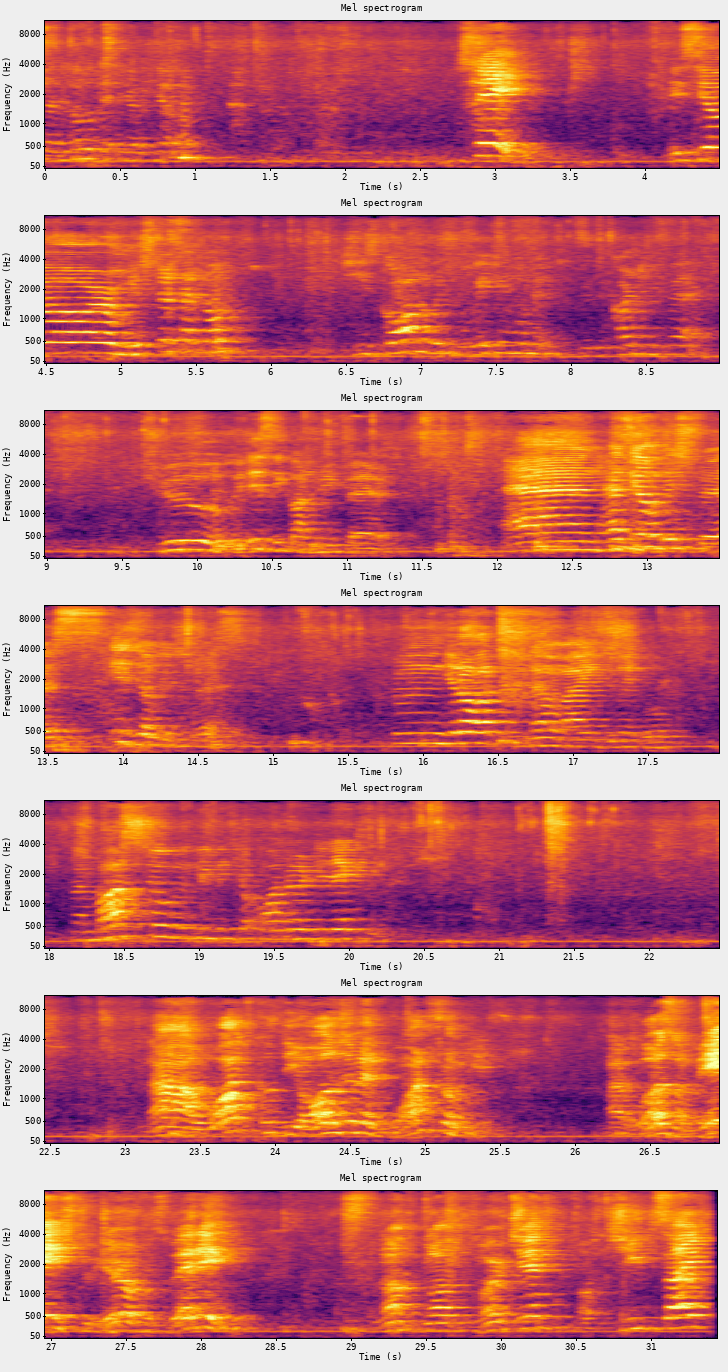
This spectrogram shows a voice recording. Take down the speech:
shall know that you're here. Stay. Is your mistress at home? She's gone with the waiting woman to the country fair. True, it is the country fair. And has your mistress, is your mistress? Hmm, you know what? Never mind, you may go. My master will be with your honor directly. Now, what could the alderman want from him? I was amazed to hear of his wedding. Not cloth merchant of Cheapside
